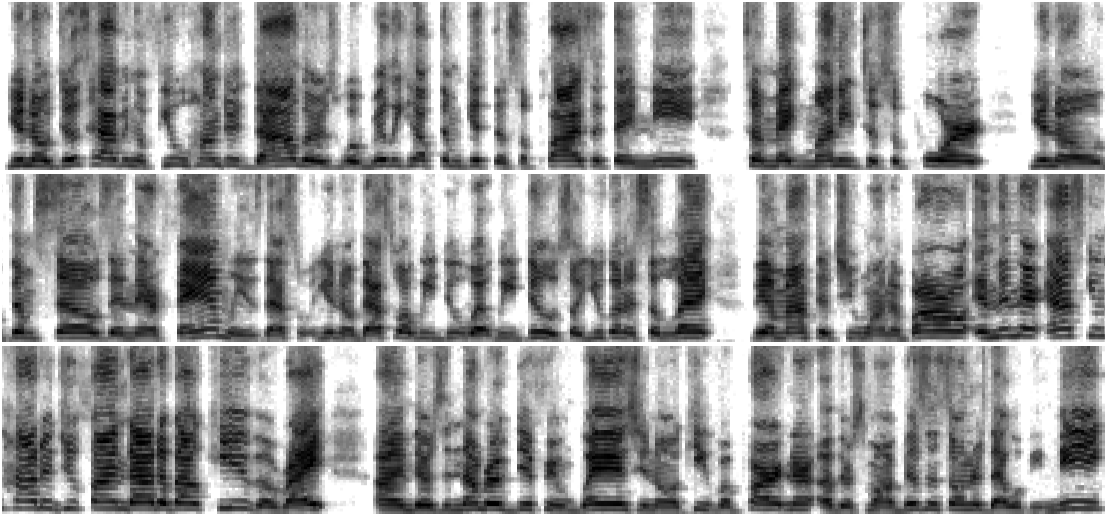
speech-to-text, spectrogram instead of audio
You know, just having a few hundred dollars will really help them get the supplies that they need to make money to support, you know, themselves and their families. That's what, you know, that's why we do what we do. So you're going to select the amount that you want to borrow. And then they're asking, how did you find out about Kiva, right? and there's a number of different ways, you know, a Kiva partner, other small business owners, that would be me,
